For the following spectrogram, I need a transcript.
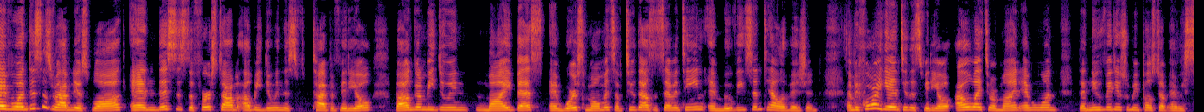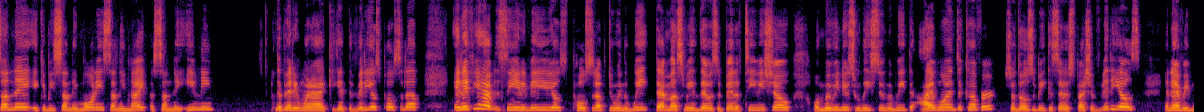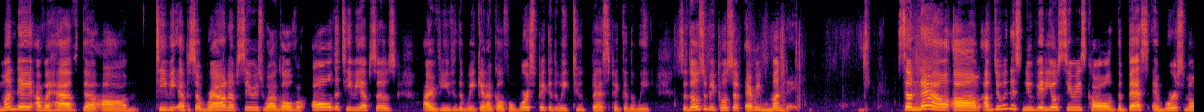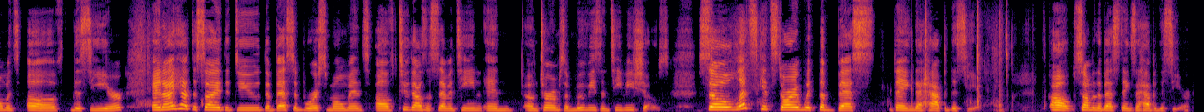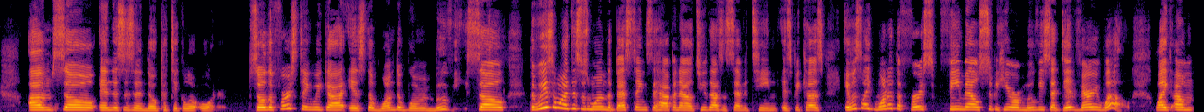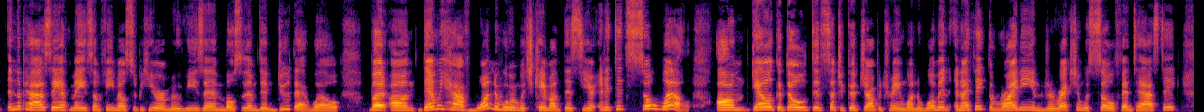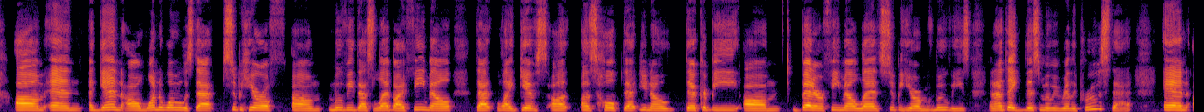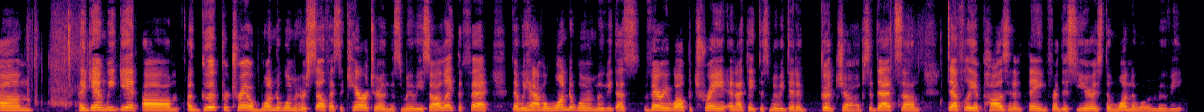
Hey everyone, this is Rabbitears Blog, and this is the first time I'll be doing this type of video, but I'm going to be doing my best and worst moments of 2017 in movies and television. And before I get into this video, I would like to remind everyone that new videos will be posted up every Sunday. It could be Sunday morning, Sunday night, or Sunday evening depending when I can get the videos posted up. And if you haven't seen any videos posted up during the week, that must mean there was a bit of TV show or movie news released during the week that I wanted to cover. So those would be considered special videos. And every Monday, I would have the um TV episode roundup series where I go over all the TV episodes I review for the week and I go from worst pick of the week to best pick of the week. So those will be posted up every Monday. So now um, I'm doing this new video series called The Best and Worst Moments of this year. And I have decided to do the best and worst moments of 2017 in, in terms of movies and TV shows. So let's get started with the best thing that happened this year. Oh, some of the best things that happened this year. Um, so, and this is in no particular order. So the first thing we got is the Wonder Woman movie. So the reason why this is one of the best things to happen out of 2017 is because it was like one of the first female superhero movies that did very well. Like um in the past they have made some female superhero movies and most of them didn't do that well. But um then we have Wonder Woman which came out this year and it did so well. Um Gal Gadot did such a good job portraying Wonder Woman and I think the writing and the direction was so fantastic. Um and again um Wonder Woman was that superhero superhero um, movie that's led by female that like gives uh, us hope that you know there could be um, better female led superhero movies. And i think this movie really proves that. And um, again we get um, a good portrayal of wonder woman herself as a character in this movie. So i like the fact that we have a wonder woman movie that's very well portrayed and i think this movie did a good job. So that's um, definitely a positive thing for this year is the wonder woman movie.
